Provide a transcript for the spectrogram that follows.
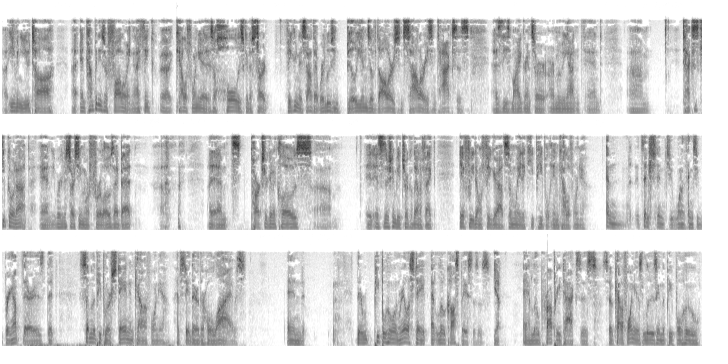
uh, even Utah, uh, and companies are following. And I think uh, California as a whole is going to start figuring this out that we're losing billions of dollars in salaries and taxes as these migrants are, are moving out and, and um, taxes keep going up and we're going to start seeing more furloughs I bet uh, and parks are going to close um, it, there's going to be a trickle down effect if we don't figure out some way to keep people in California and it's interesting to one of the things you bring up there is that some of the people who are staying in California have stayed there their whole lives, and they're people who own real estate at low cost bases yeah and low property taxes. So California is losing the people who,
